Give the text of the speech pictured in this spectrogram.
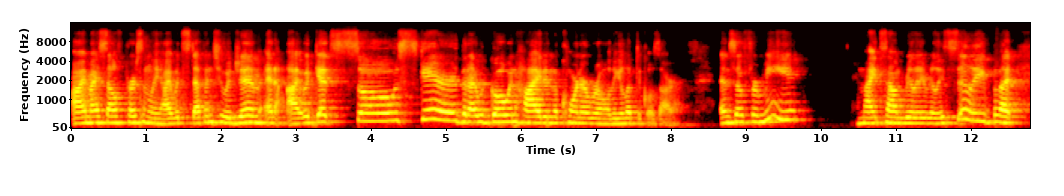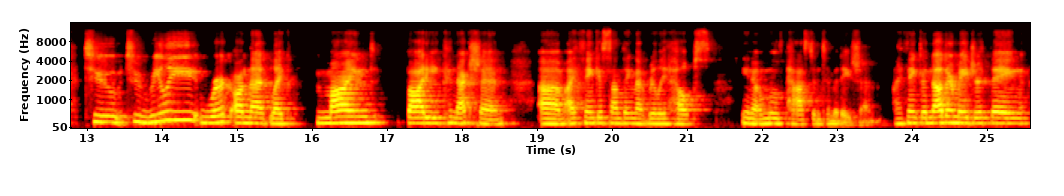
I myself personally, I would step into a gym and I would get so scared that I would go and hide in the corner where all the ellipticals are. And so for me, it might sound really, really silly, but to to really work on that like mind body connection, um, I think is something that really helps you know move past intimidation. I think another major thing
